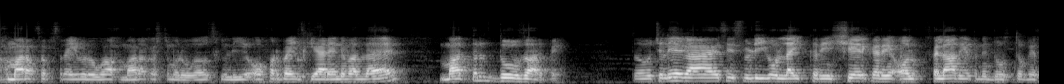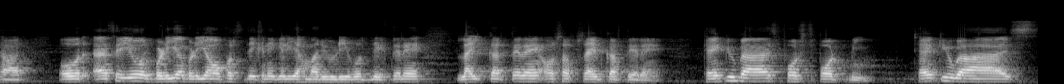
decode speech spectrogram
हमारा सब्सक्राइबर होगा, हमारा कस्टमर होगा, उसके लिए ऑफ़र प्राइस क्या रहने वाला है? मात्र दो हज़ार रुपये तो चलिए गाइस इस वीडियो को लाइक करें शेयर करें और फैला दें अपने दोस्तों के साथ। और ऐसे ही और बढ़िया बढ़िया ऑफर्स देखने के लिए हमारी वीडियो को देखते रहें लाइक करते रहें और सब्सक्राइब करते रहें। Thank you guys for support me thank you guys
